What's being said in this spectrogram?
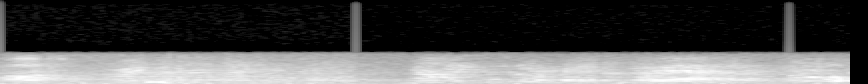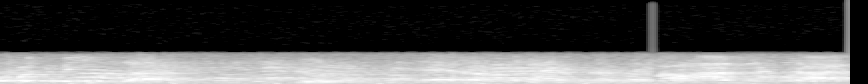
Awesome, very good. Oh, yeah. We'll put these on. Beautiful. Now on this side.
